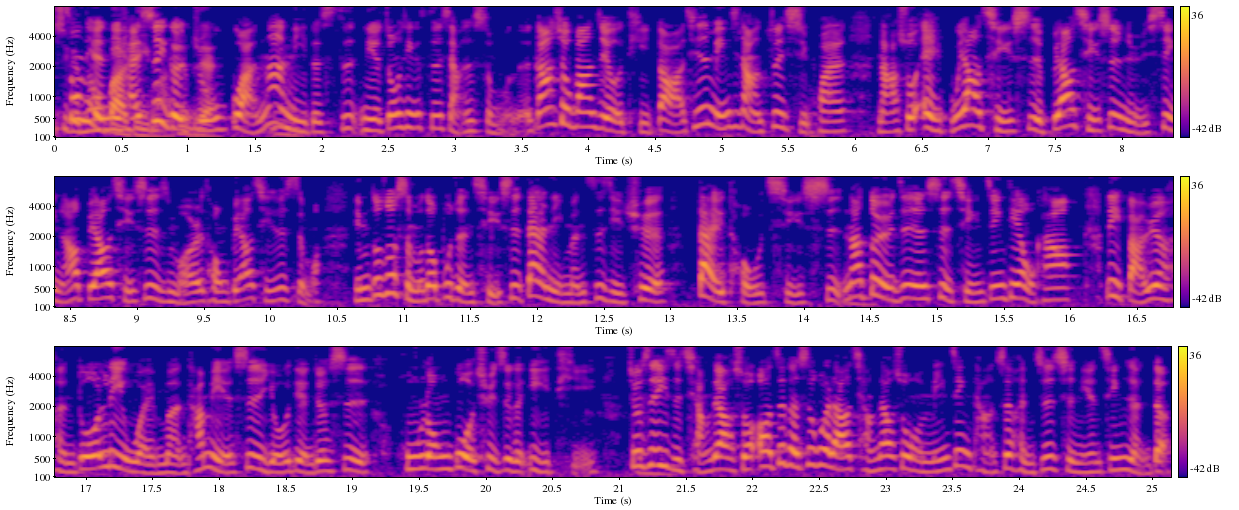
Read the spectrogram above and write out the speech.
重点你还是一个主管，那你的思你的中心思想是什么呢？刚刚秀芳姐有提到啊，其实民进党最喜欢拿说，哎，不要歧视，不要歧视女性，然后不要歧视什么儿童，不要歧视什么，你们都说什么都不准歧视，但你们自己却带头歧视。那对于这件事情，今天我看到立法院很多立委们，他们也是有点就是糊弄过去这个议题，就是一直强调说，哦，这个是为了要强调说我们民进党是很支持年轻人的，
